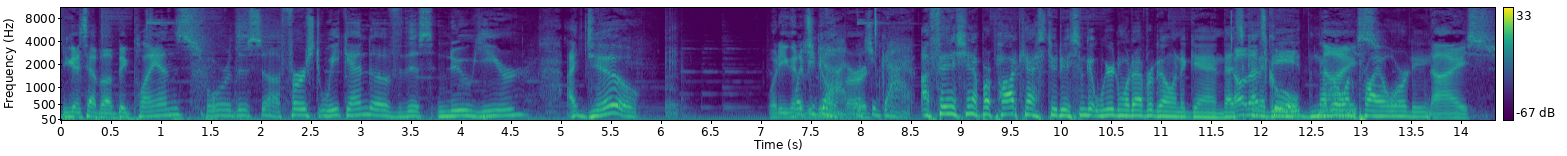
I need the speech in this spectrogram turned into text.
You guys have uh, big plans for this uh, first weekend of this new year? I do. What are you going What to you be doing, got? Bird? What you got? I'm finishing up our podcast studio, so we can get weird and whatever going again. That's oh, going to cool. be number one priority. Nice.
